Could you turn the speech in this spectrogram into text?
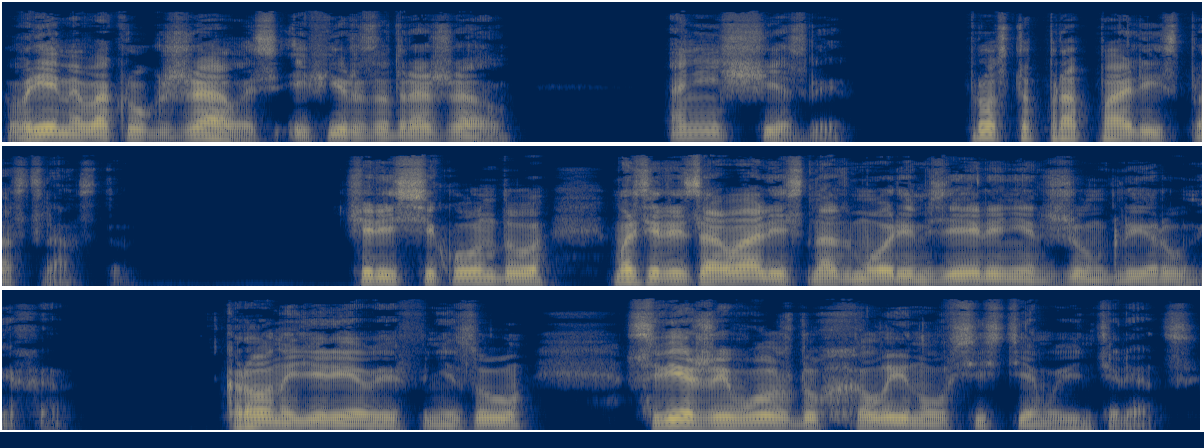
Время вокруг сжалось, эфир задрожал. Они исчезли, просто пропали из пространства. Через секунду материализовались над морем зелени джунгли Румиха. Кроны деревьев внизу, свежий воздух хлынул в систему вентиляции.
